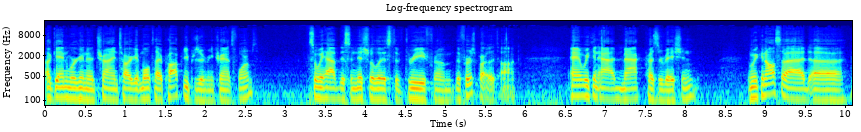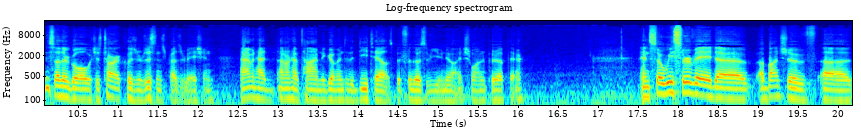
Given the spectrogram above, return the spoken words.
again, we're going to try and target multi-property preserving transforms. So we have this initial list of three from the first part of the talk. And we can add MAC preservation. And we can also add uh, this other goal, which is target collision resistance preservation. I haven't had, I don't have time to go into the details, but for those of you who know, I just wanted to put it up there. And so we surveyed uh, a bunch of uh,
